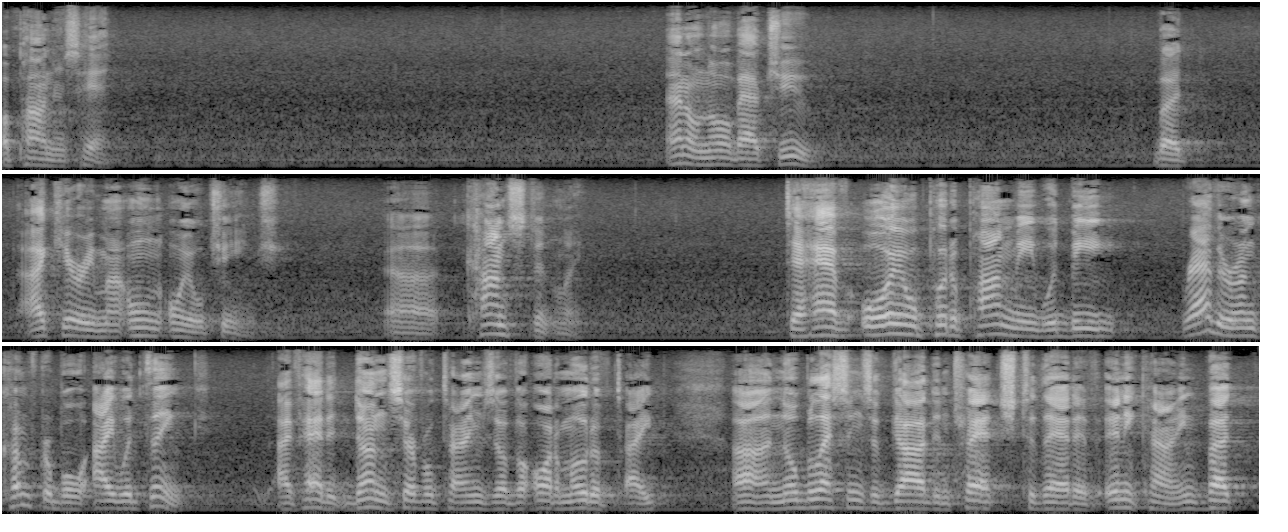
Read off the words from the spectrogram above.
upon his head. I don't know about you, but I carry my own oil change uh, constantly. To have oil put upon me would be rather uncomfortable, I would think. I've had it done several times of the automotive type. Uh, no blessings of God attached to that of any kind. But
